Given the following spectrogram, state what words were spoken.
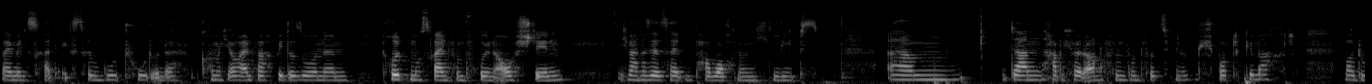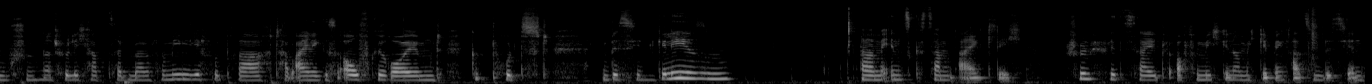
weil mir das gerade extrem gut tut und da komme ich auch einfach wieder so in einen Rhythmus rein vom frühen Aufstehen. Ich mache das jetzt seit ein paar Wochen und ich lieb's. Ähm, dann habe ich heute auch noch 45 Minuten Sport gemacht war duschen. Natürlich habe Zeit mit meiner Familie verbracht, habe einiges aufgeräumt, geputzt, ein bisschen gelesen. Aber mir insgesamt eigentlich schön viel Zeit auch für mich genommen. Ich gebe mir gerade so ein bisschen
